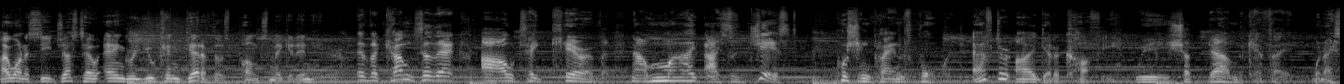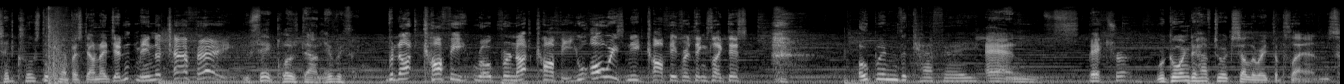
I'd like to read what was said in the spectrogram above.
I want to see just how angry you can get if those punks make it in here. If it comes to that, I'll take care of it. Now, might I suggest pushing plans forward? After I get a coffee. We shut down the cafe. When I said close the campus down, I didn't mean the cafe! You said close down everything. But not coffee, Roper, not coffee. You always need coffee for things like this. Open the cafe. And Spectra? We're going to have to accelerate the plans.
